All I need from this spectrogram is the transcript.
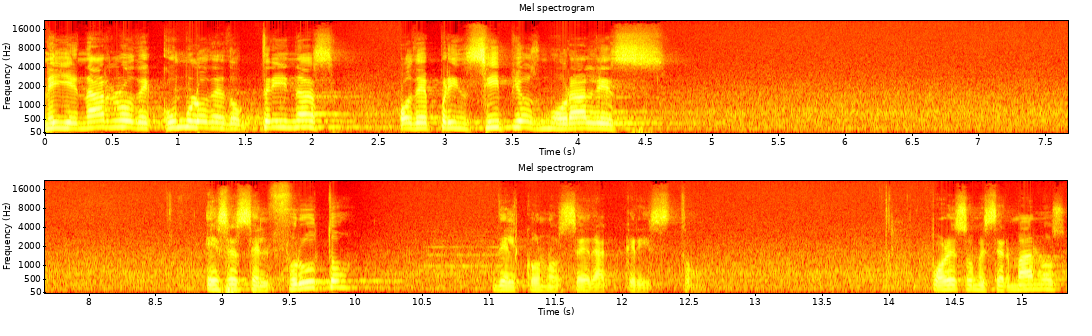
ni llenarlo de cúmulo de doctrinas o de principios morales. Ese es el fruto del conocer a Cristo. Por eso, mis hermanos,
